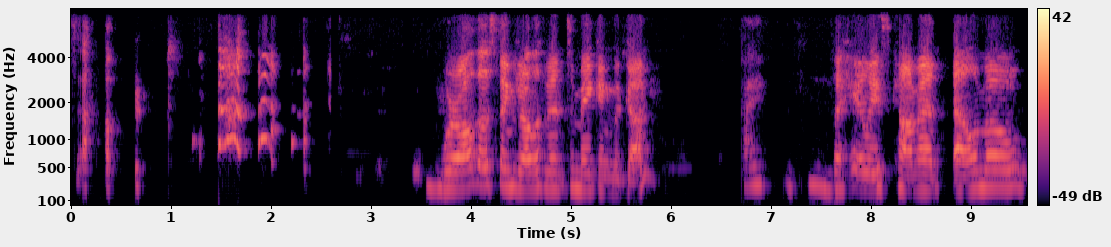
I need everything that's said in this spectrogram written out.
sound. Were all those things relevant to making the gun? I hmm. The Halley's Comet, Alamo.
